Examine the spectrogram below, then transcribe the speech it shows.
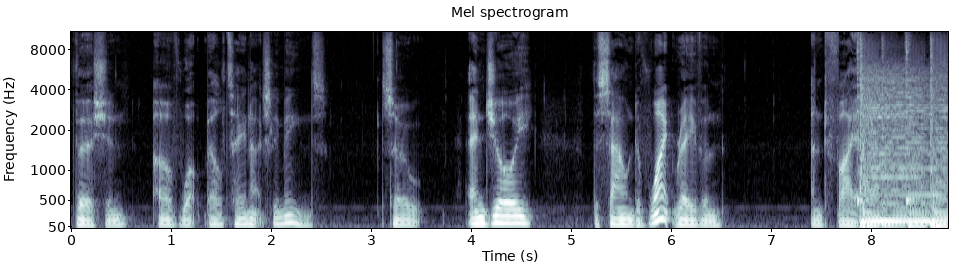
version of what Beltane actually means. So enjoy the sound of White Raven and Fire.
